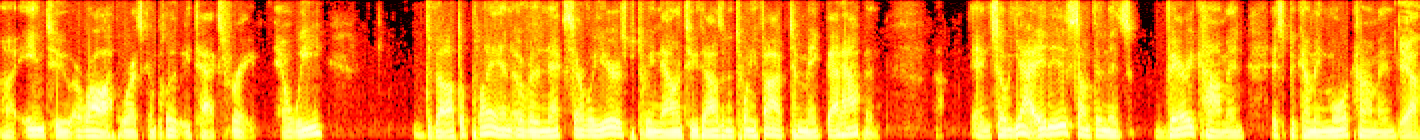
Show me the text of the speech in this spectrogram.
uh, into a Roth where it's completely tax free?" And we developed a plan over the next several years between now and 2025 to make that happen. And so, yeah, it is something that's very common. It's becoming more common. Yeah.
